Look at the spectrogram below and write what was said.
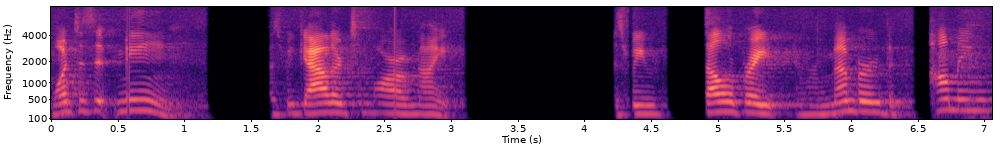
What does it mean as we gather tomorrow night, as we celebrate and remember the coming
